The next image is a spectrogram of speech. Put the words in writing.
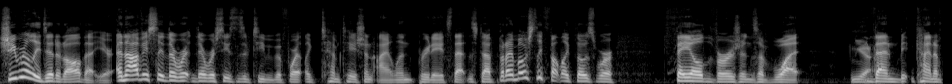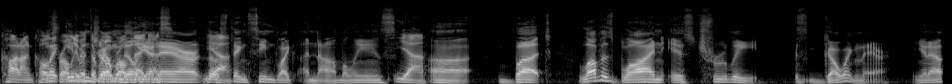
She really did it all that year. And obviously there were there were seasons of TV before it, like Temptation Island predates that and stuff. But I mostly felt like those were failed versions of what Yeah. then be, kind of caught on Like culturally even with the Joe real world Millionaire, those yeah. things seemed like anomalies. Yeah. Uh, but Love is Blind is truly is going there. You know,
